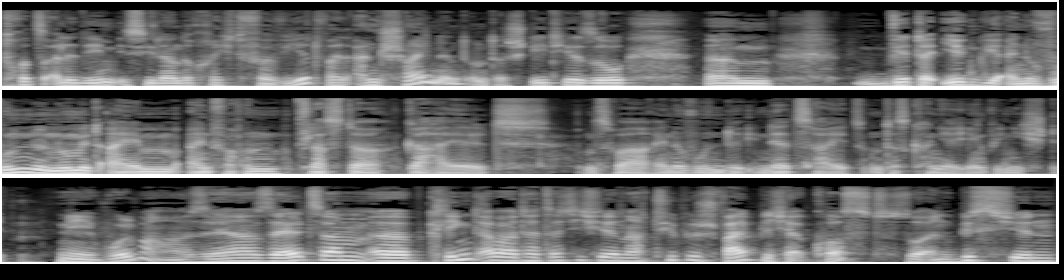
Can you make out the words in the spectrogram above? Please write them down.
trotz alledem ist sie dann doch recht verwirrt, weil anscheinend, und das steht hier so, ähm, wird da irgendwie eine Wunde nur mit einem einfachen Pflaster geheilt. Und zwar eine Wunde in der Zeit. Und das kann ja irgendwie nicht stimmen. Nee, wohl wahr. Sehr seltsam. Äh, klingt aber tatsächlich wieder nach typisch weiblicher Kost. So ein bisschen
